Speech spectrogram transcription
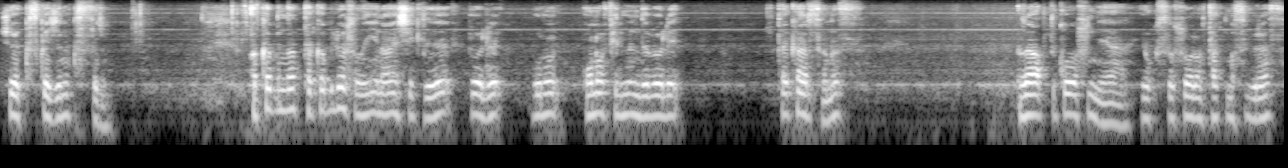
Şöyle kıskacını kıstırın. Akabından takabiliyorsanız yine aynı şekilde böyle bunu ono filminde böyle takarsanız rahatlık olsun ya. Yoksa sonra takması biraz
